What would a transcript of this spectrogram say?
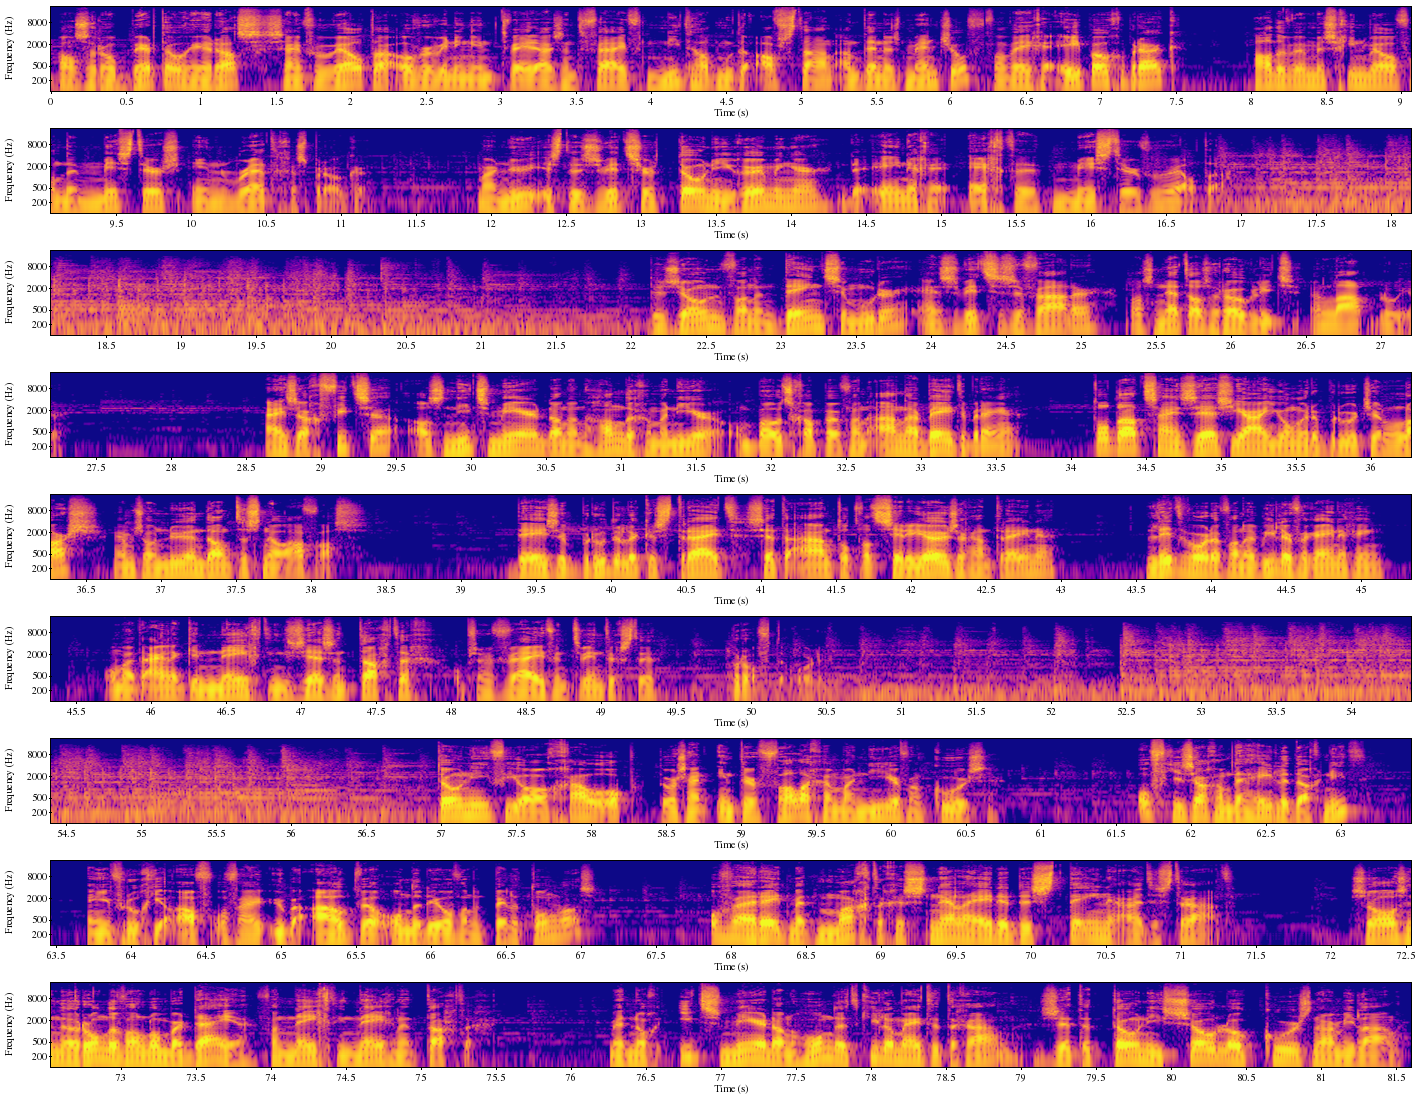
Als Roberto Heras zijn Vuelta-overwinning in 2005 niet had moeten afstaan aan Dennis Menchoff vanwege EPO-gebruik, hadden we misschien wel van de Misters in Red gesproken. Maar nu is de Zwitser Tony Reuminger de enige echte Mr. Vuelta. De zoon van een Deense moeder en Zwitserse vader was net als Roglic een laadbloeier. Hij zag fietsen als niets meer dan een handige manier om boodschappen van A naar B te brengen, totdat zijn zes jaar jongere broertje Lars hem zo nu en dan te snel af was. Deze broederlijke strijd zette aan tot wat serieuzer gaan trainen, lid worden van een wielervereniging, om uiteindelijk in 1986 op zijn 25ste prof te worden. Tony viel al gauw op door zijn intervallige manier van koersen. Of je zag hem de hele dag niet en je vroeg je af of hij überhaupt wel onderdeel van het peloton was. Of hij reed met machtige snelheden de stenen uit de straat. Zoals in de Ronde van Lombardije van 1989. Met nog iets meer dan 100 kilometer te gaan zette Tony solo koers naar Milaan.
